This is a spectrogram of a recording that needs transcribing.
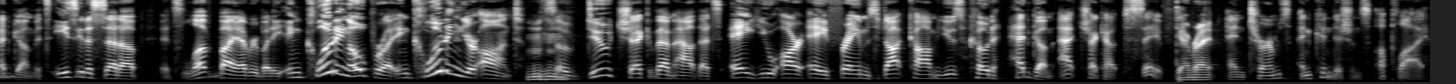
HEADGUM. It's easy to set up. It's loved by everybody, including Oprah, including your aunt. Mm-hmm. So do check them out. That's A U R A frames.com. Use code HEADGUM at checkout to save. Damn right. And terms and conditions apply,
